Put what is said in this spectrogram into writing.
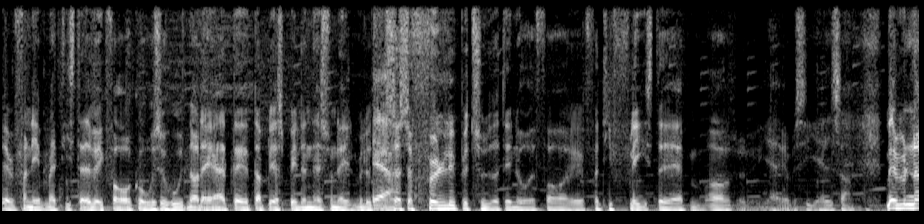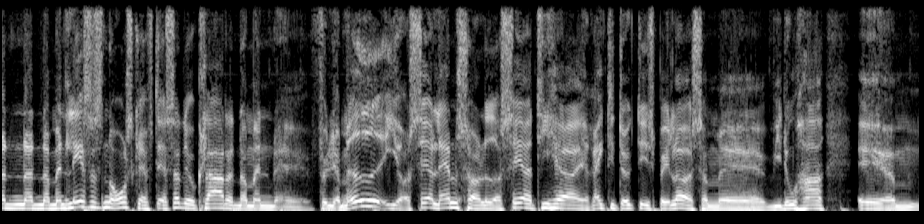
øh, fornemme, at de stadigvæk får gåsehud, når det er, at øh, der bliver spillet national melodi. Ja. Ja. Så selvfølgelig betyder det noget for, øh, for de fleste af dem, og ja, jeg vil sige alle sammen. Men når, når, når man læser sådan en overskrift der, så er det jo klart, at når man øh, følger med i og ser landsholdet og ser de her øh, rigtig dygtige spillere, som øh, vi nu har, øh,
